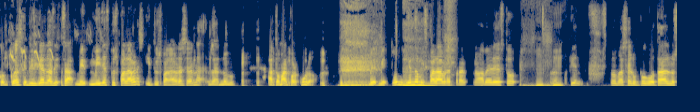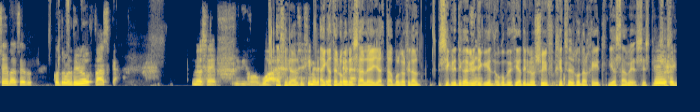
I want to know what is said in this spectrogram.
con cosas que ni siquiera las O sea, mides tus palabras y tus palabras se van a, o sea, no, a tomar por culo. yo midiendo mis palabras para, no, a ver, esto, esto va a ser un poco tal, no sé, va a ser controvertido, zasca. No sé, y digo, guau, al final, hay que hacer lo que te sale y ya está, porque al final, si critica, critiquen, o como decía Taylor Swift, hits es contra hate, ya sabes, es que es así.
